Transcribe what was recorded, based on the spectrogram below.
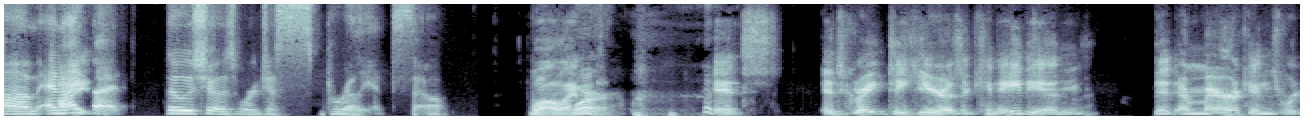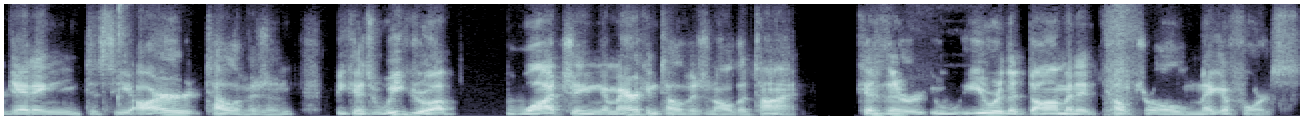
Um, and I, I thought those shows were just brilliant. So, well, well it's it's great to hear as a Canadian that Americans were getting to see our television because we grew up watching American television all the time because there you were the dominant cultural megaforce.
